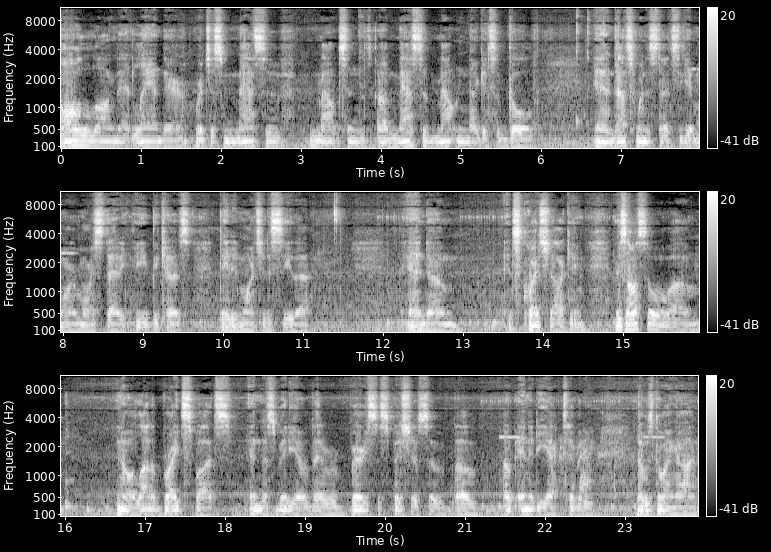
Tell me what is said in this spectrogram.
all along that land there, were just massive mountains, uh, massive mountain nuggets of gold. And that's when it starts to get more and more static feed because they didn't want you to see that. And um, it's quite shocking. There's also, um, you know, a lot of bright spots in this video that were very suspicious of, of, of entity activity that was going on.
